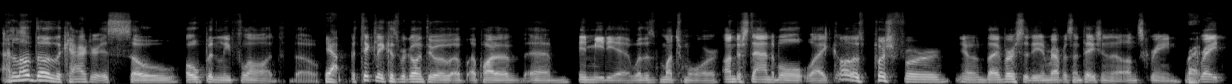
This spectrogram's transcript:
I love though the character is so openly flawed though. Yeah. Particularly because we're going through a, a part of um, in media where there's much more understandable, like, oh, let's push for you know diversity and representation on screen. Right. Great.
